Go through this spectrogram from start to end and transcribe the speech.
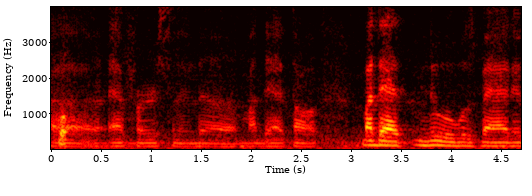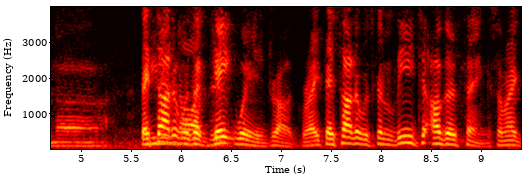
uh, Well- at first. And uh, my dad thought, my dad knew it was bad, and uh, They thought it was a did- gateway drug, right? They thought it was going to lead to other things. Am I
